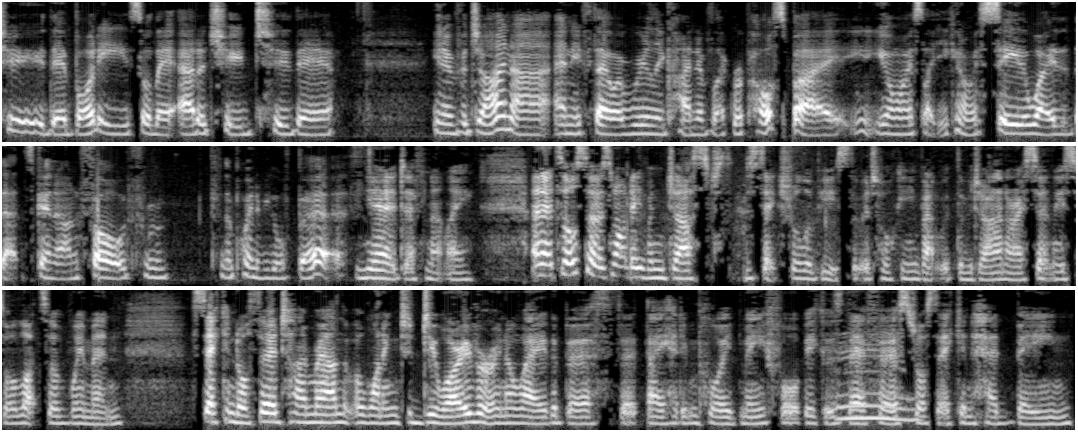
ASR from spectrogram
to their bodies or their attitude to their you know, vagina, and if they were really kind of like repulsed by it, you, almost like you can always see the way that that's going to unfold from from the point of view of birth. Yeah, definitely. And it's also, it's not even just the sexual abuse that we're talking about with the vagina. I certainly saw lots of women, second or third time round, that were wanting to do over in a way the birth that they had employed me for because their mm. first or second had been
